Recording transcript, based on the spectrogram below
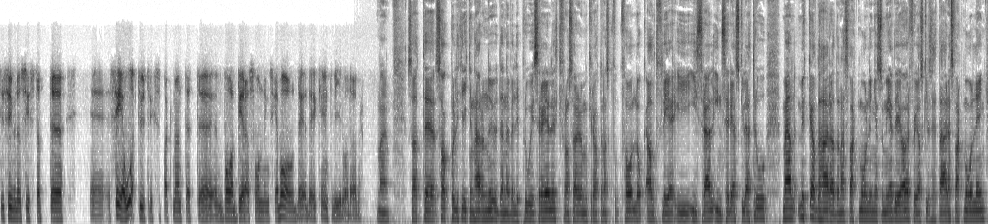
till syvende och sist att se åt utrikesdepartementet vad deras hållning ska vara och det, det kan ju inte vi råda över. Nej, så att eh, sakpolitiken här och nu, den är väldigt pro-israelisk från Sverigedemokraternas håll och allt fler i Israel inser det skulle jag tro. Men mycket av det här, den här svartmålningen som media gör, för jag skulle säga att det är en svartmålning,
